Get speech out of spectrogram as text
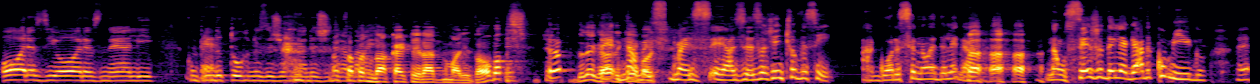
horas e horas né, ali, cumprindo turnos e jornadas de Como é que faz pra trabalho? não dar uma carteirada no marido? Opa, pss, delegado É, aqui, não, ó, mas, mas, é, às vezes a gente ouve assim, agora você não é delegada. não seja delegada comigo. né?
